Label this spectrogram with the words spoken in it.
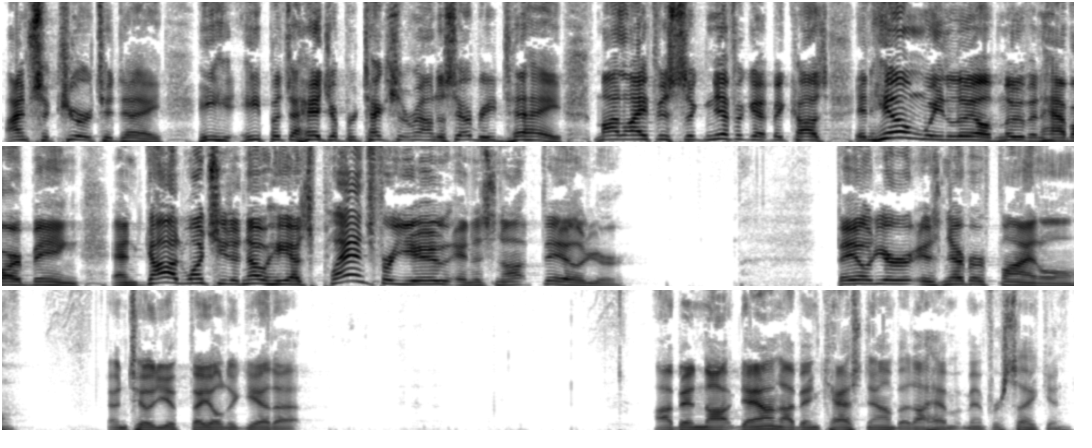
I'm secure today. He, he puts a hedge of protection around us every day. My life is significant because in Him we live, move, and have our being. And God wants you to know He has plans for you, and it's not failure. Failure is never final until you fail to get up. I've been knocked down, I've been cast down, but I haven't been forsaken.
